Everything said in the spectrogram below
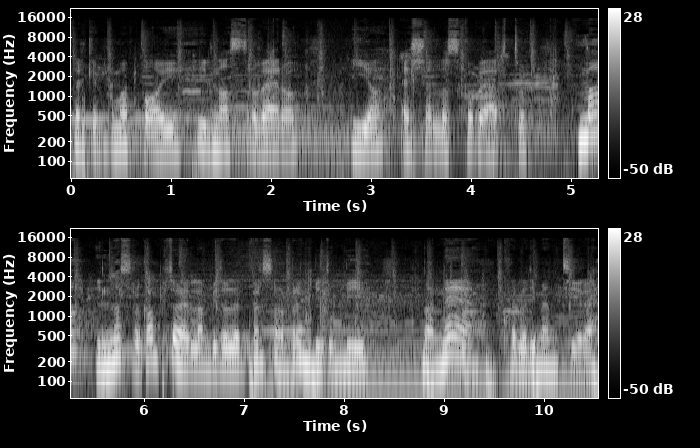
perché prima o poi il nostro vero io esce allo scoperto. Ma il nostro compito nell'ambito del personal brand B2B non è quello di mentire,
